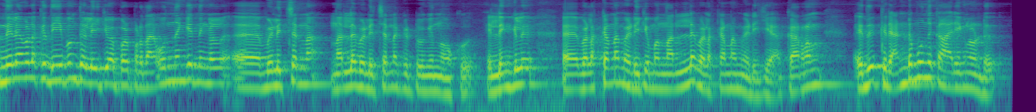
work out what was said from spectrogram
നിലവിളക്ക് ദീപം തെളിയിക്കുക അപ്പോൾ പ്രധാനം ഒന്നെങ്കിൽ നിങ്ങൾ വെളിച്ചെണ്ണ നല്ല വെളിച്ചെണ്ണ കിട്ടുമെങ്കിൽ നോക്കൂ. ഇല്ലെങ്കിൽ വിളക്കെണ്ണ മേടിക്കുമ്പോൾ നല്ല വിളക്കെണ്ണ മേടിക്കുക. കാരണം ഇത് രണ്ട് മൂന്ന് കാര്യങ്ങളുണ്ട്.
